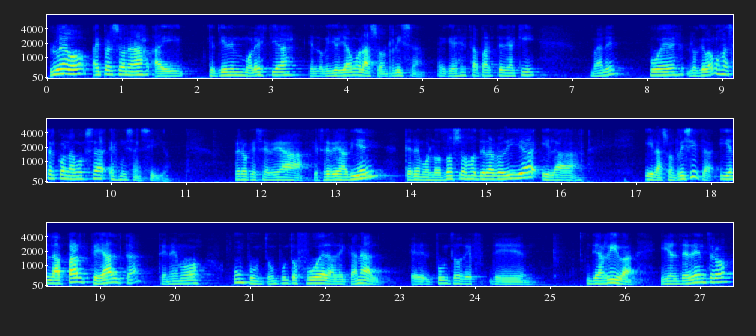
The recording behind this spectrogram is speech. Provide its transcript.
Luego hay personas que tienen molestias en lo que yo llamo la sonrisa, eh, que es esta parte de aquí, ¿vale? Pues lo que vamos a hacer con la moxa es muy sencillo. Pero que se vea, que se vea bien, tenemos los dos ojos de la rodilla y la, y la sonrisita. Y en la parte alta tenemos un punto, un punto fuera de canal, el punto de, de, arriba y el de dentro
